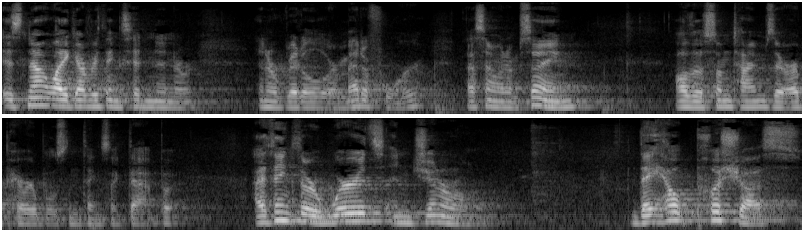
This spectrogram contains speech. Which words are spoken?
It's not like everything's hidden in a, in a riddle or metaphor. That's not what I'm saying. Although sometimes there are parables and things like that. But I think their words in general, they help push us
